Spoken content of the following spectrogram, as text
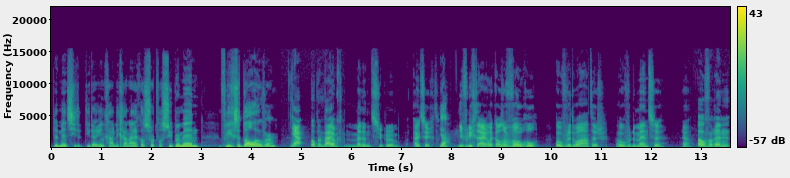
De mensen die, die daarin gaan, die gaan eigenlijk als een soort van Superman, vliegen ze het dal over. ja op een buik. Ja, met een super uitzicht. Ja. Je vliegt eigenlijk als een vogel over het water, over de mensen. Ja, over een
